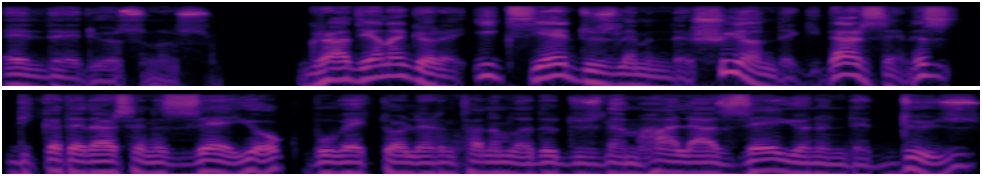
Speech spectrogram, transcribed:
elde ediyorsunuz. Gradyana göre x, y düzleminde şu yönde giderseniz, dikkat ederseniz z yok, bu vektörlerin tanımladığı düzlem hala z yönünde düz.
